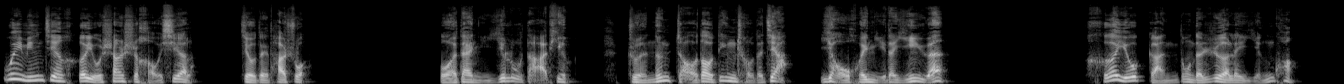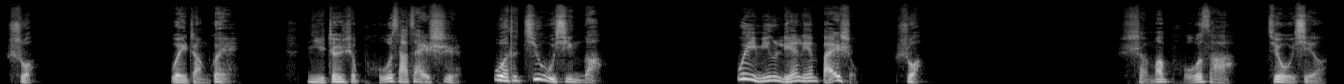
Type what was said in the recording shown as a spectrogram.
魏明见何友伤势好些了，就对他说：“我带你一路打听，准能找到丁丑的家，要回你的银元。”何友感动的热泪盈眶，说：“魏掌柜，你真是菩萨在世。”我的救星啊！魏明连连摆手说：“什么菩萨救星？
